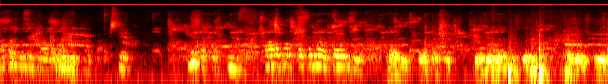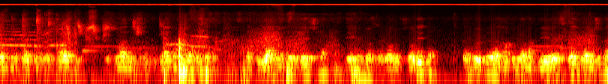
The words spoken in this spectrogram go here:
A kako se prava radnika? Nikako. Hvala Bog što sam ja u penziju. Radi se o takvi tvrđe da ne gdje im je dosta dobro solidno, tako i u privatnim firmama gdje je već velika većina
